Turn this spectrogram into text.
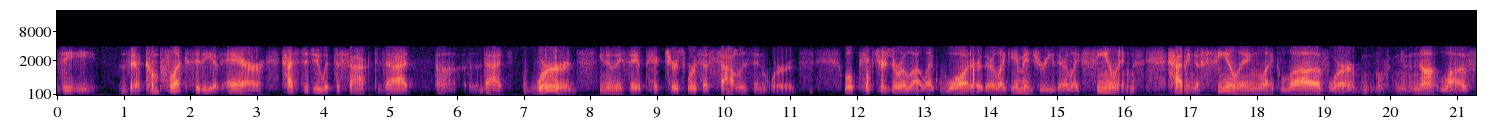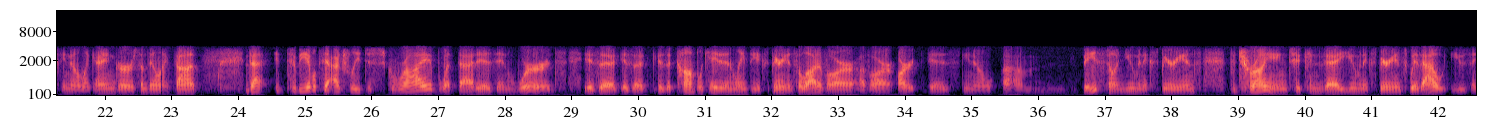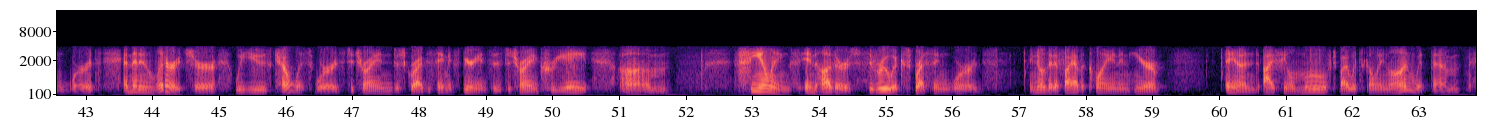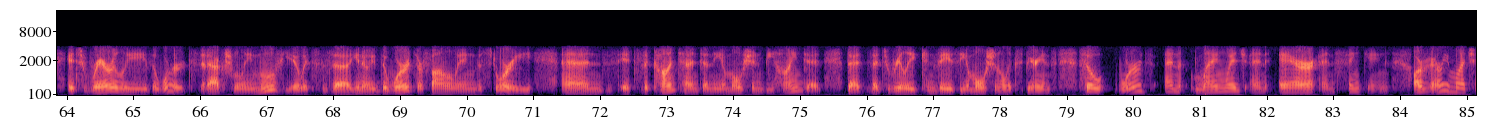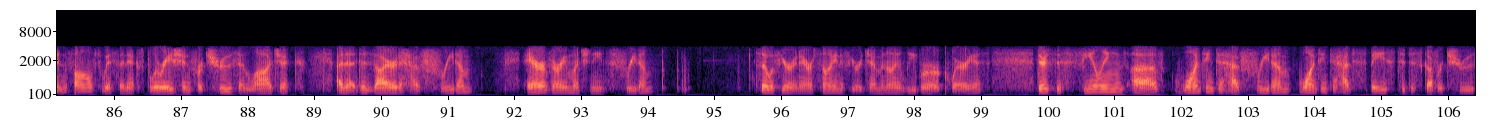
the the complexity of air has to do with the fact that uh, that words, you know, they say a picture's worth a thousand words. Well, pictures are a lot like water. They're like imagery. They're like feelings. Having a feeling like love or you know, not love, you know, like anger or something like that, that to be able to actually describe what that is in words is a is a is a complicated and lengthy experience. A lot of our of our art is, you know, um based on human experience, trying to convey human experience without using words. And then in literature, we use countless words to try and describe the same experiences, to try and create um, feelings in others through expressing words. I know that if I have a client in here and I feel moved by what's going on with them, it's rarely the words that actually move you. It's the, you know, the words are following the story and it's the content and the emotion behind it that that really conveys the emotional experience. So words and language and air and thinking are very much involved with an exploration for truth and logic and a desire to have freedom. Air very much needs freedom. So if you're an air sign, if you're a Gemini, Libra, or Aquarius, there's this feelings of wanting to have freedom, wanting to have space to discover truth,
